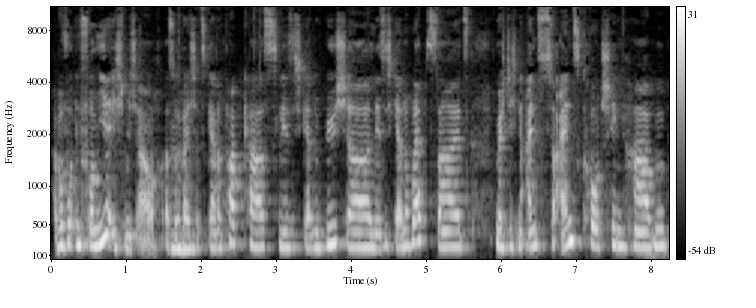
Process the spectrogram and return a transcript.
aber wo informiere ich mich auch? Also mhm. höre ich jetzt gerne Podcasts, lese ich gerne Bücher, lese ich gerne Websites, Möchte ich ein 1 zu 1 Coaching haben?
